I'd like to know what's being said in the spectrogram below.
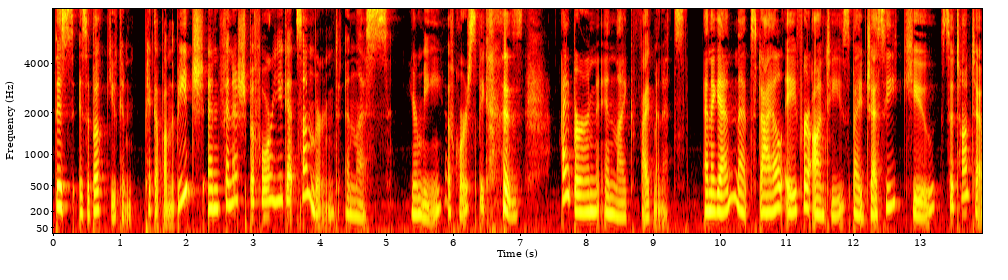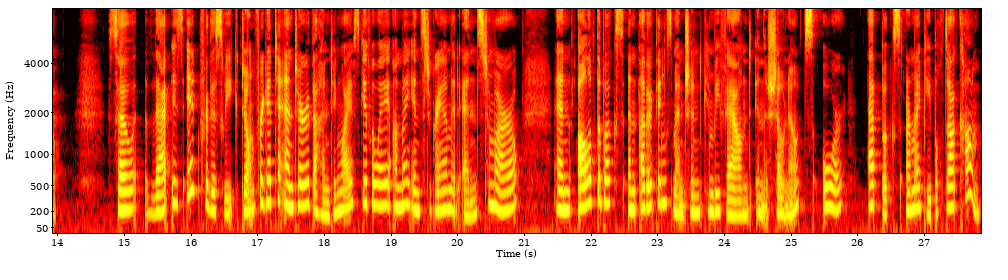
This is a book you can pick up on the beach and finish before you get sunburned, unless you're me, of course, because I burn in like five minutes. And again, that's Dial A for Aunties by Jesse Q. Sutanto. So that is it for this week. Don't forget to enter the Hunting Wives giveaway on my Instagram. It ends tomorrow. And all of the books and other things mentioned can be found in the show notes or at booksaremypeople.com.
